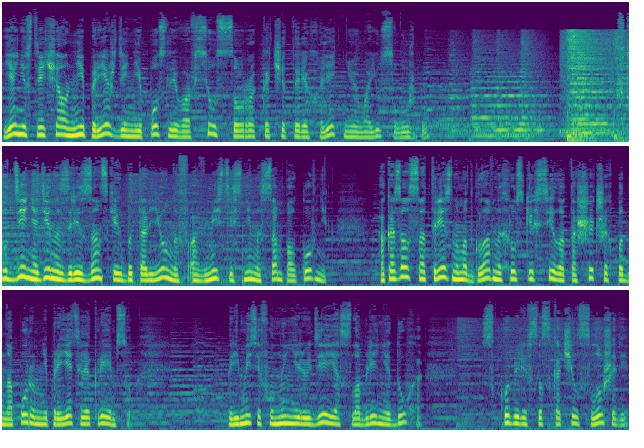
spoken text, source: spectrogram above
я не встречал ни прежде, ни после во всю 44-летнюю мою службу. Тот день один из рязанских батальонов, а вместе с ним и сам полковник, оказался отрезанным от главных русских сил, отошедших под напором неприятеля к Реймсу. Приметив уныние людей и ослабление духа, Скобелев соскочил с лошади,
